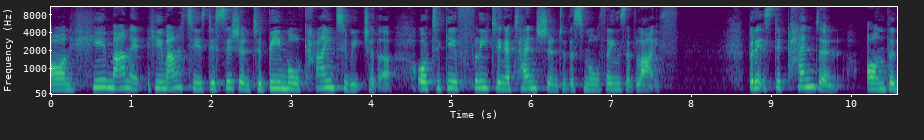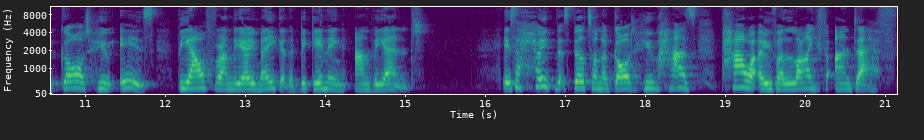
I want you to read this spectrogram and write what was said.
on humani- humanity's decision to be more kind to each other or to give fleeting attention to the small things of life. But it's dependent on the God who is the Alpha and the Omega, the beginning and the end. It's a hope that's built on a God who has power over life and death,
